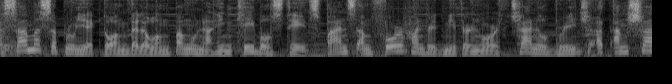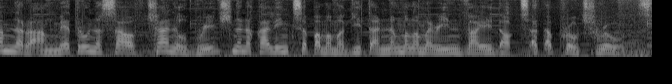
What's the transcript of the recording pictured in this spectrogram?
Kasama sa proyekto ang dalawang pangunahing cable stayed spans ang 400-meter North Channel Bridge at ang siyam na raang metro na South Channel Bridge na nakalink sa pamamagitan ng mga marine viaducts at approach roads.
